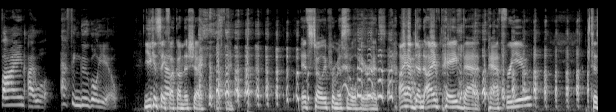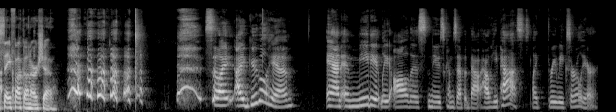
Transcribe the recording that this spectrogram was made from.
fine, I will effing Google you. You can say fuck on this show. it's totally permissible here. It's, I have done, I've paved that path for you to say fuck on our show. so I, I Google him and immediately all this news comes up about how he passed like three weeks earlier.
